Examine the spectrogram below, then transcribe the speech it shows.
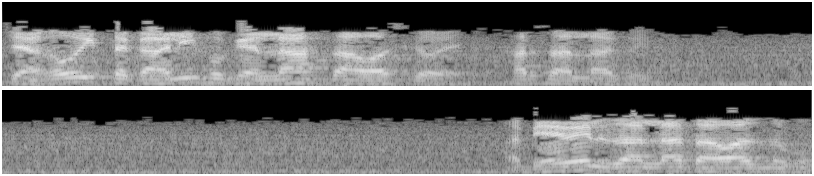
جگہ تکالیف ہو کہ اللہ کا آواز کو ہے، ہر سال اللہ گئی اب یہ رضا اللہ تا آواز نہ کو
